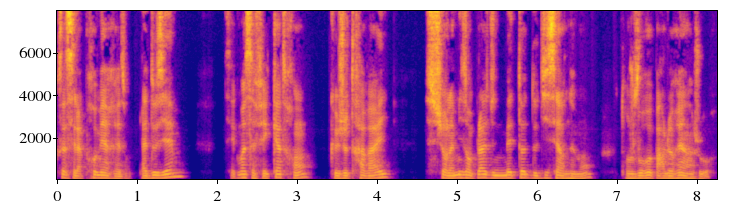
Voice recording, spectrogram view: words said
ça c'est la première raison. La deuxième, c'est que moi ça fait quatre ans que je travaille sur la mise en place d'une méthode de discernement dont je vous reparlerai un jour.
